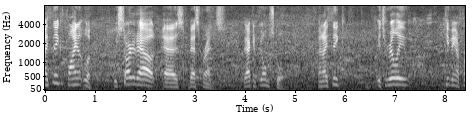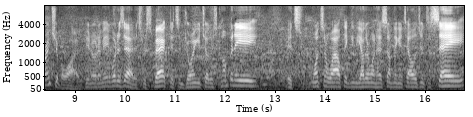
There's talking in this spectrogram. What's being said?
I think final look, we started out as best friends back in film school. And I think it's really keeping a friendship alive. You know what I mean? What is that? It's respect, it's enjoying each other's company, it's once in a while thinking the other one has something intelligent to say.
